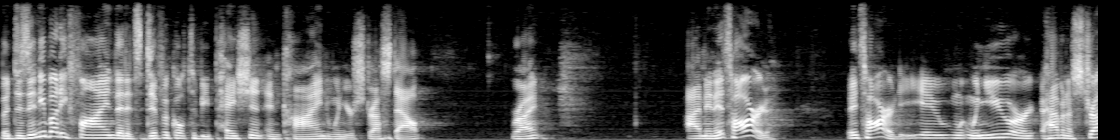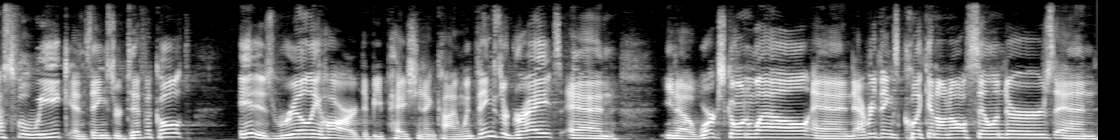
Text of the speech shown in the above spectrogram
but does anybody find that it's difficult to be patient and kind when you're stressed out? right? I mean, it's hard. It's hard. When you are having a stressful week and things are difficult, it is really hard to be patient and kind. When things are great and you know, work's going well and everything's clicking on all cylinders and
